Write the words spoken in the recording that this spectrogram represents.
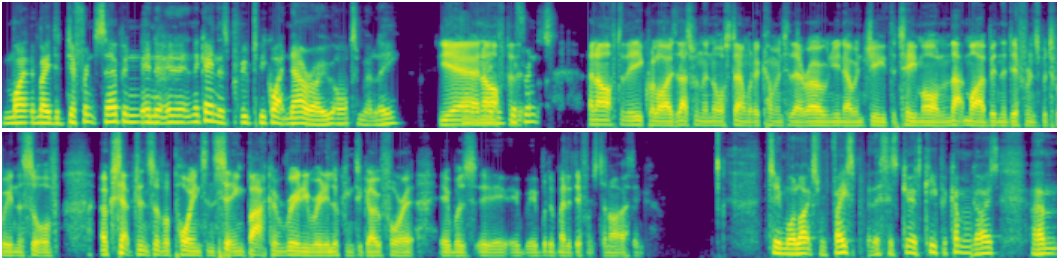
might have made the difference, Seb, in, in, in a game that's proved to be quite narrow ultimately. Yeah, and after the, and after the equaliser, that's when the North Stand would have come into their own, you know, and G'd the team on. And that might have been the difference between the sort of acceptance of a point and sitting back and really, really looking to go for it. It was, it, it would have made a difference tonight, I think. Two more likes from Facebook. This is good. Keep it coming, guys. Um,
